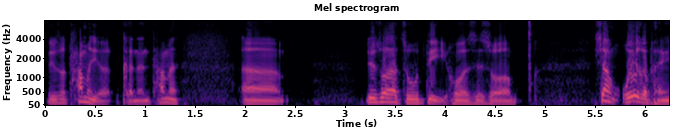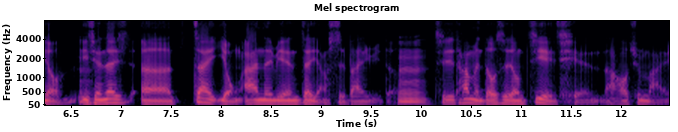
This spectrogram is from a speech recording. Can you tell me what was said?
比如说，他们也可能他们，呃，比如说要租地，或者是说。像我有个朋友，以前在呃在永安那边在养石斑鱼的，嗯，其实他们都是用借钱，然后去买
